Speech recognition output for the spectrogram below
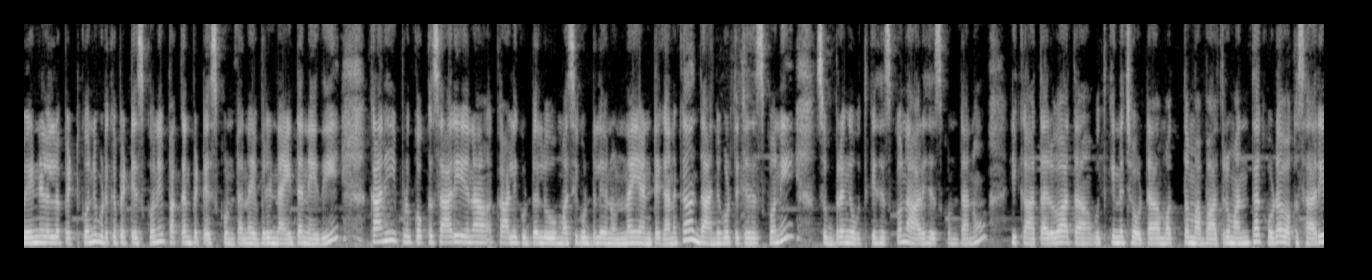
వేడి నీళ్ళలో పెట్టుకొని ఉడకపెట్టేసుకొని పక్కన పెట్టేసుకుంటాను ఎవ్రీ నైట్ అనేది. కానీ ఇప్పుడు ఒక్కొక్కసారి ఏమైనా కాళీగుడ్డలు మసిగుడ్డలు ఏమైనా ఉన్నాయి అంటే కనుక దాన్ని కూడా తెచ్చేసేసుకొని శుభ్రంగా ఉతికేసేసుకొని ఆరేసేసుకుంటాను. ఇక ఆ తర్వాత ఉతికిన చోట మొత్తం ఆ బాత్రూమ్ అంతా కూడా ఒకసారి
